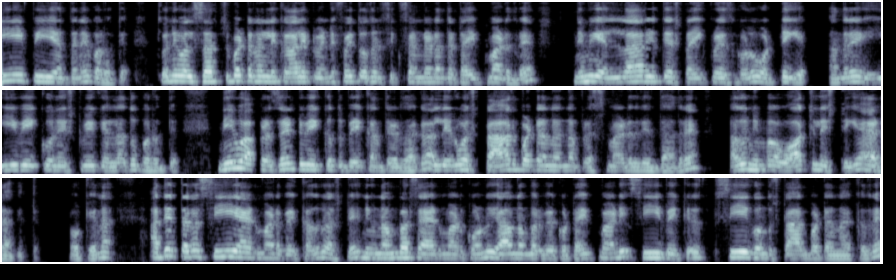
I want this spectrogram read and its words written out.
ಇ ಪಿ ಅಂತಾನೆ ಬರುತ್ತೆ. ಸೊ ನೀವು ಅಲ್ಲಿ ಸರ್ಚ್ ಬಟನ್ ಅಲ್ಲಿ ಖಾಲಿ twenty five thousand six hundred ಅಂತ ಟೈಪ್ ಮಾಡಿದ್ರೆ ನಿಮಗೆ ಎಲ್ಲಾ ರೀತಿಯ ಸ್ಟ್ರೈಕ್ ಪ್ರೈಸ್ಗಳು ಒಟ್ಟಿಗೆ, ಅಂದ್ರೆ ಈ ವೀಕು ನೆಕ್ಸ್ಟ್ ವೀಕ್ ಎಲ್ಲದು ಬರುತ್ತೆ. ನೀವು ಆ ಪ್ರೆಸೆಂಟ್ ವೀಕ್ ಬೇಕಂತ ಹೇಳಿದಾಗ ಅಲ್ಲಿರುವ ಸ್ಟಾರ್ ಬಟನ್ ಅನ್ನ ಪ್ರೆಸ್ ಮಾಡಿದ್ರಿ ಅದು ನಿಮ್ಮ ವಾಚ್ ಲಿಸ್ಟಿಗೆ ಆ್ಯಡ್ ಆಗುತ್ತೆ. ಓಕೆನಾ ಅದೇ ತರ ಸಿ ಆಡ್ ಮಾಡಬೇಕಾದ್ರೂ ಅಷ್ಟೇ, ನೀವು ನಂಬರ್ಸ್ ಆಡ್ ಮಾಡ್ಕೊಂಡು ಯಾವ ನಂಬರ್ ಬೇಕೋ ಟೈಪ್ ಮಾಡಿ ಸಿ ಬೇಕಿದ್ರೆ ಸಿ ಒಂದು ಸ್ಟಾರ್ ಬಟನ್ ಹಾಕಿದ್ರೆ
